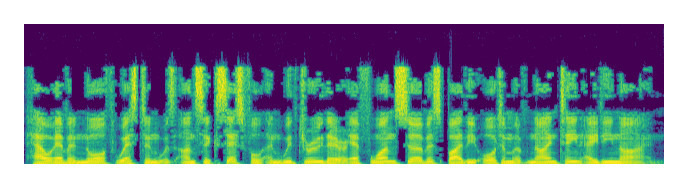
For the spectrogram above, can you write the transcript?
However Northwestern was unsuccessful and withdrew their F1 service by the autumn of 1989.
